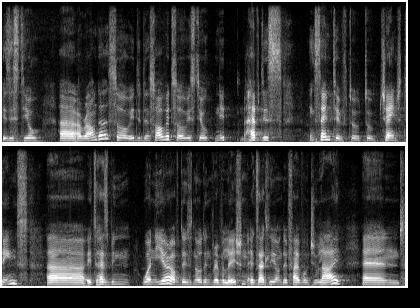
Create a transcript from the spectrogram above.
is still uh, around us, so it didn't solve it, so we still need have this incentive to, to change things. Uh, it has been one year of the Snowden revelation, exactly on the 5th of July, and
